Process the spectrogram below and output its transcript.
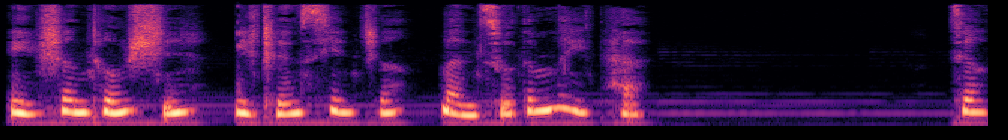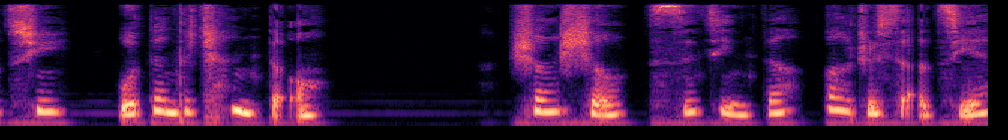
脸上同时也呈现着满足的媚态，娇躯不断的颤抖，双手死紧的抱住小杰，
